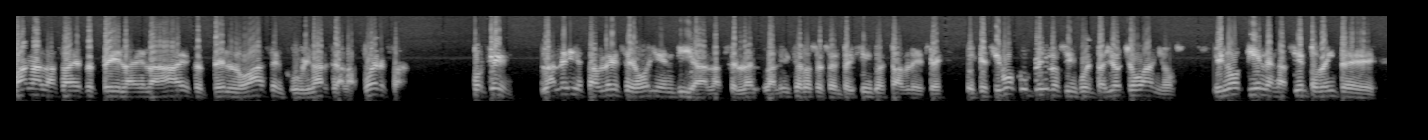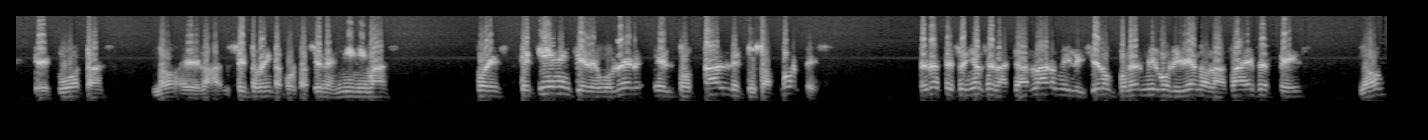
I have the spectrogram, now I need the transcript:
Van a las AFP y la, la AFP lo hacen jubilarse a la fuerza. ¿Por qué? La ley establece hoy en día, la, la, ley 065 establece que si vos cumplís los 58 años y no tienes las 120 eh, cuotas, no eh, las 120 aportaciones mínimas, pues te tienen que devolver el total de tus aportes. Pero este señor se la charlaron y le hicieron poner mil bolivianos las AFPs, ¿no?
